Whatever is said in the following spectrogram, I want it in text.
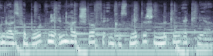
und als verbotene Inhaltsstoffe in kosmetischen Mitteln erklären.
